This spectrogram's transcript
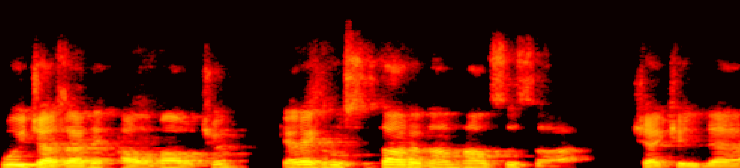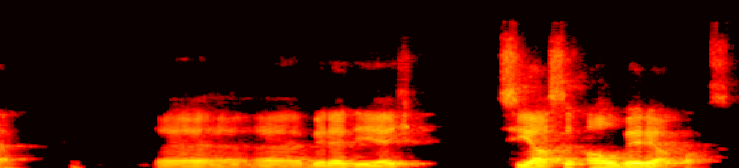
bu icazəni almaq üçün gərək Ruslarla hansısa şəkildə ə, ə, belə deyək, siyasi alveri aparsın.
